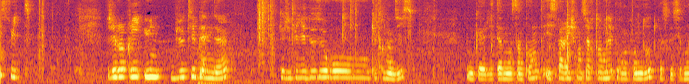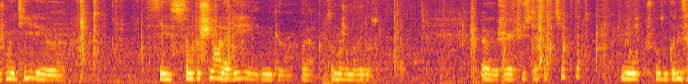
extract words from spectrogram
Ensuite, j'ai repris une Beauty Blender que j'ai payé 2,90€. Donc elle est à moins 50 et c'est pareil je pense y retourner pour en prendre d'autres parce que c'est franchement utile et euh, c'est un peu chiant à laver et donc euh, voilà, comme ça moi j'en aurai d'autres. Euh, je vais juste la sortir peut-être. Mais bon, je pense que vous, connaissez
